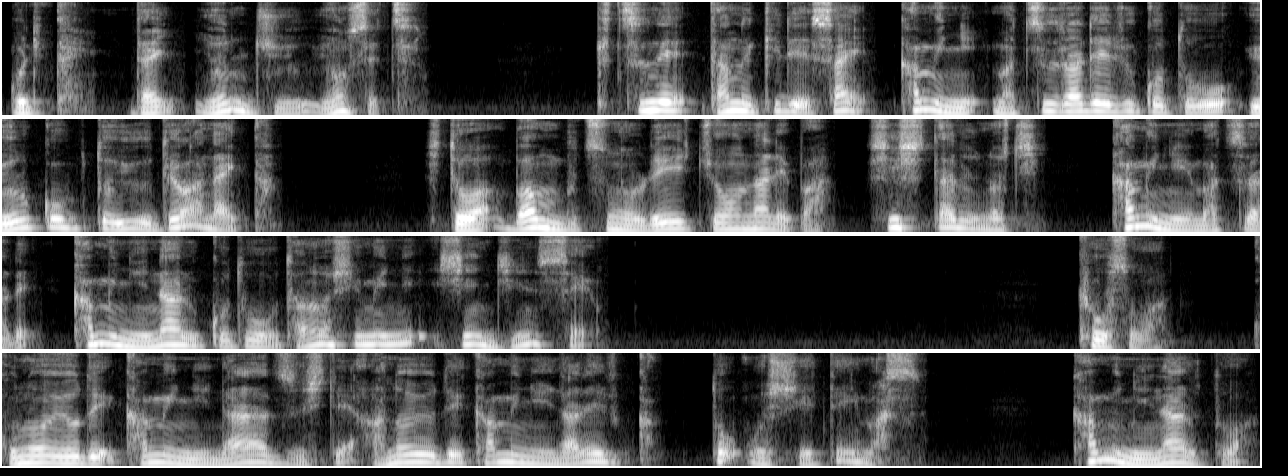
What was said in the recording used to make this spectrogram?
ご理解第44節狐狸でさえ神に祀られることを喜ぶというではないか。人は万物の霊長なれば死したる後神に祀られ神になることを楽しみに信心せよ。教祖はこの世で神にならずしてあの世で神になれるかと教えています。神になるとは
